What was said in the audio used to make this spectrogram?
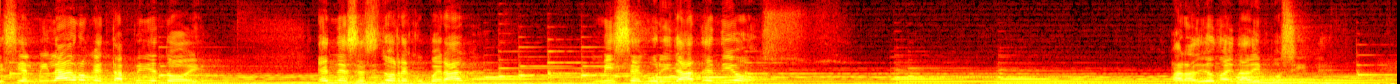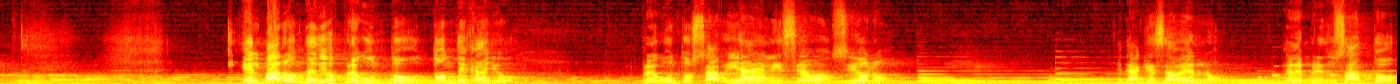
Y si el milagro que estás pidiendo hoy es necesito recuperar mi seguridad en Dios. Para Dios no hay nada imposible. El varón de Dios preguntó, ¿dónde cayó? Pregunto, ¿sabía Eliseo sí o no? Tenía que saberlo. El Espíritu Santo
